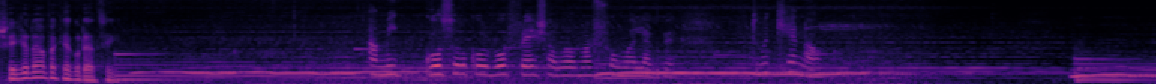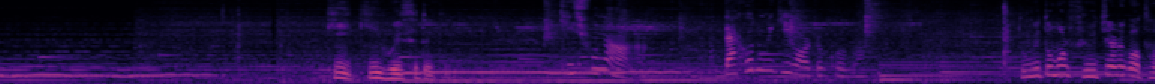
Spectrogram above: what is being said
সেই জন্য অপেক্ষা করে আছি। আমি গোসল করব ফ্রেশ হব আমার সময় লাগবে। তুমি খেয়ে নাও। কি কি হয়েছেটা কি? কিছু না। দেখো তুমি কি অর্ডার করবা। তুমি তোমার ফিউচারের কথা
